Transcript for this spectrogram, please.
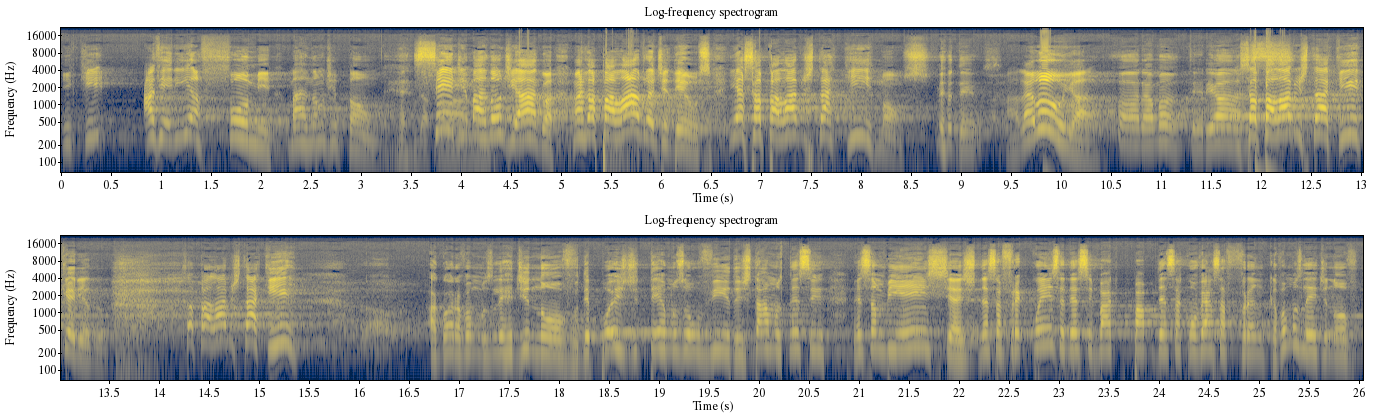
em que haveria fome, mas não de pão, sede, palavra. mas não de água, mas da palavra de Deus. E essa palavra está aqui, irmãos. Meu Deus. Aleluia. Essa palavra está aqui, querido. Essa palavra está aqui. Agora vamos ler de novo, depois de termos ouvido, estarmos nesse, nessa ambiência, nessa frequência desse bate-papo, dessa conversa franca. Vamos ler de novo.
